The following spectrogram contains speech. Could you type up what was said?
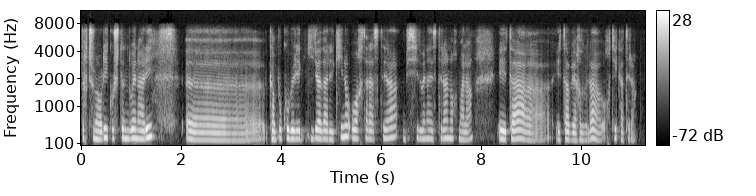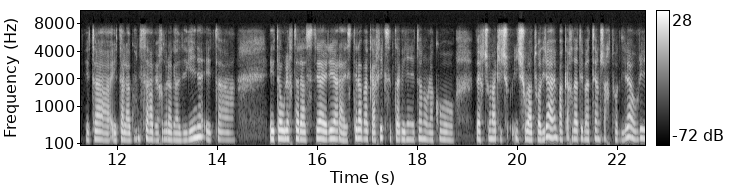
pertsona hori ikusten duenari kanpoko bere giradarekin oartaraztea bizi duena ez dela normala eta eta behar duela hortik atera. Eta, eta laguntza behar duela galdegin eta eta ulertaraztea ere ara ez dela bakarrik zeta gehienetan olako pertsonak isolatua dira, eh? bakar date batean sartuak dira, hori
